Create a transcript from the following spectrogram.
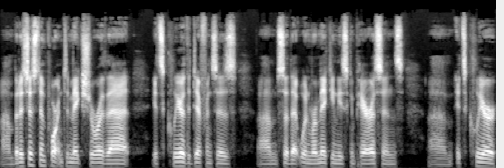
Um, but it's just important to make sure that it's clear the differences um, so that when we're making these comparisons, um, it's clear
